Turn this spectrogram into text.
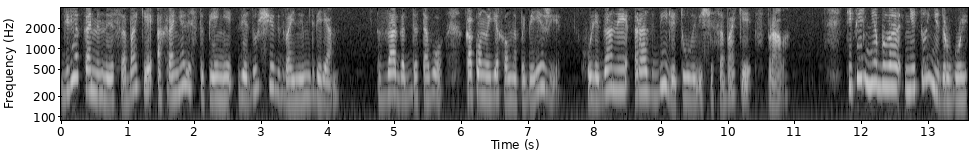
Две каменные собаки охраняли ступени, ведущие к двойным дверям. За год до того, как он уехал на побережье, хулиганы разбили туловище собаки справа. Теперь не было ни той, ни другой,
